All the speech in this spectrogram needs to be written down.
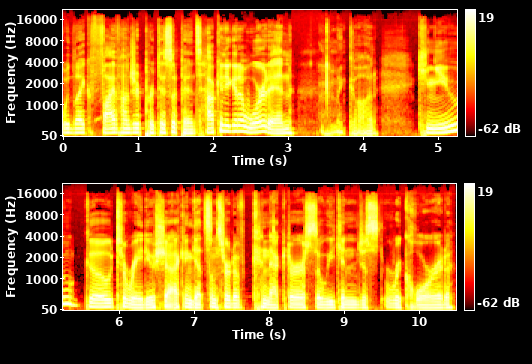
with like 500 participants. How can you get a word in? Oh my god. Can you go to Radio Shack and get some sort of connector so we can just record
